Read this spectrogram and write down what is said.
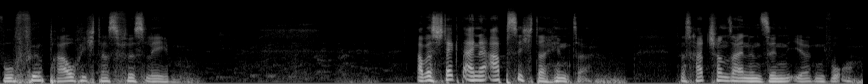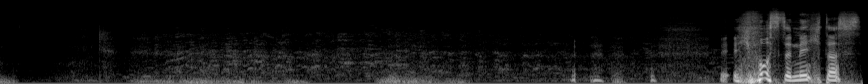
wofür brauche ich das fürs Leben? Aber es steckt eine Absicht dahinter. Das hat schon seinen Sinn irgendwo. Ich wusste nicht, dass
